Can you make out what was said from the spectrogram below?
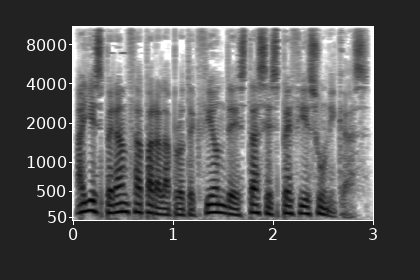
hay esperanza para la protección de estas especies únicas.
